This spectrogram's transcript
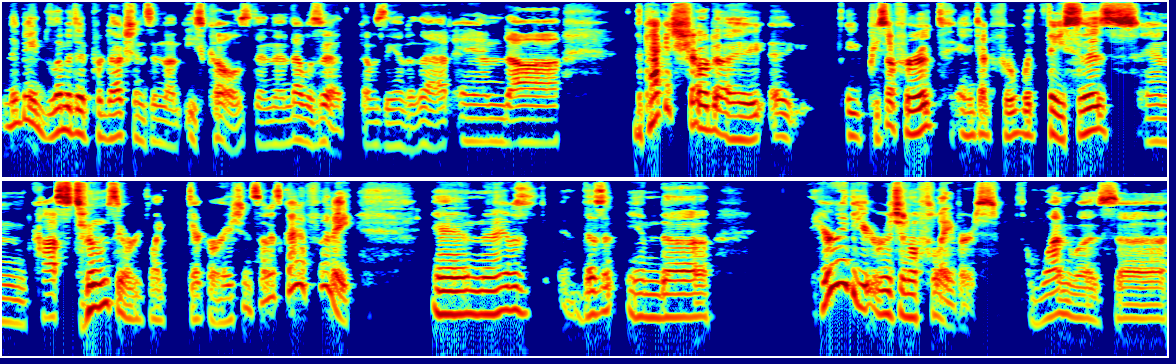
they made limited productions in the East Coast, and then that was it. That was the end of that. And uh, the package showed a, a a piece of fruit, any type of fruit with faces and costumes or like decorations. So it's kind of funny. And it was it doesn't and uh here are the original flavors. One was uh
